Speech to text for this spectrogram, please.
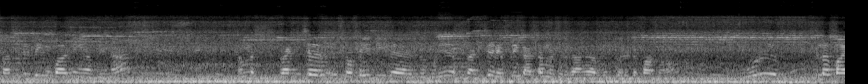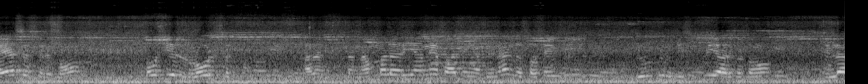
ஃபஸ்ட்டு திங் பார்த்தீங்க அப்படின்னா நம்ம ஸ்ட்ரக்சர் சொசைட்டியில் இருக்கக்கூடிய ஸ்ட்ரக்சர் எப்படி கட்டமைச்சிருக்காங்க அப்படின்னு சொல்லிட்டு பார்க்கணும். ஒரு சில பயாசஸ் இருக்கும். சோஷியல் ரோல்ஸ் இருக்கும். அதை நம்மள அறியாமே பார்த்தீங்க அப்படின்னா இந்த சொசைட்டி டியூ டு ஹிஸ்ட்ரியாக இருக்கட்டும் இல்லை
